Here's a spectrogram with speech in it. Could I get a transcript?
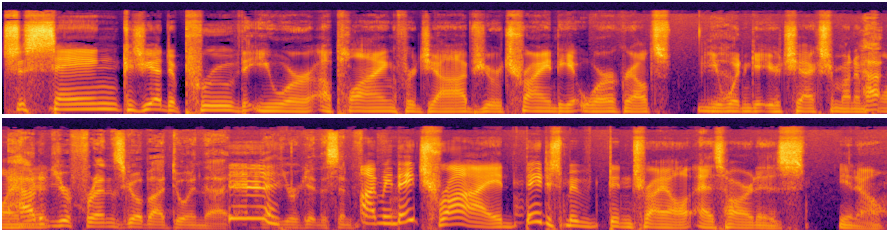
just saying because you had to prove that you were applying for jobs, you were trying to get work, or else you wouldn't get your checks from unemployment. how did your friends go about doing that? Eh. that you were getting this info. I mean, they tried. They just maybe didn't try all, as hard as you know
